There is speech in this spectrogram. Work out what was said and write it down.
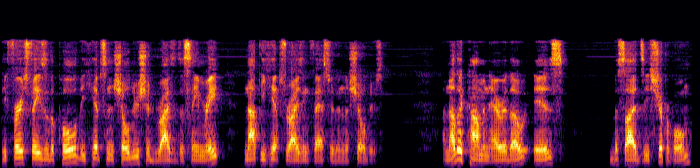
the first phase of the pull, the hips and shoulders should rise at the same rate not the hips rising faster than the shoulders. Another common error, though, is besides the stripper pull,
